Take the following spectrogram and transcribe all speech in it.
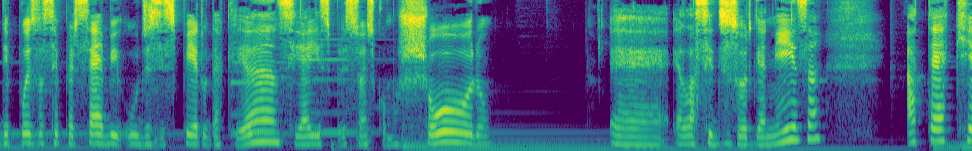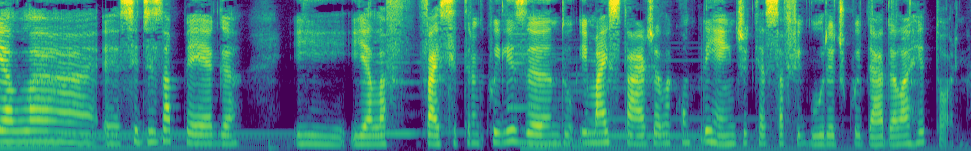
depois você percebe o desespero da criança e aí expressões como choro, é, ela se desorganiza até que ela é, se desapega e, e ela vai se tranquilizando e mais tarde ela compreende que essa figura de cuidado ela retorna.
